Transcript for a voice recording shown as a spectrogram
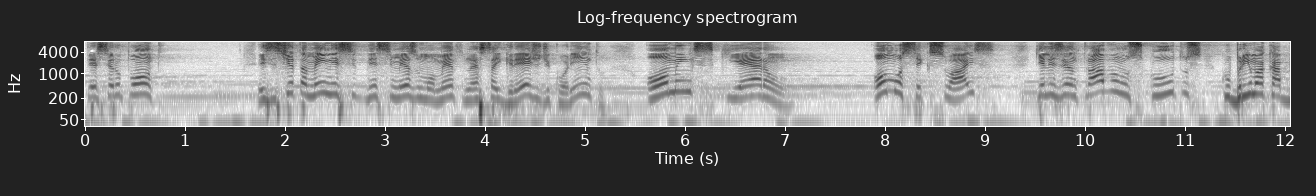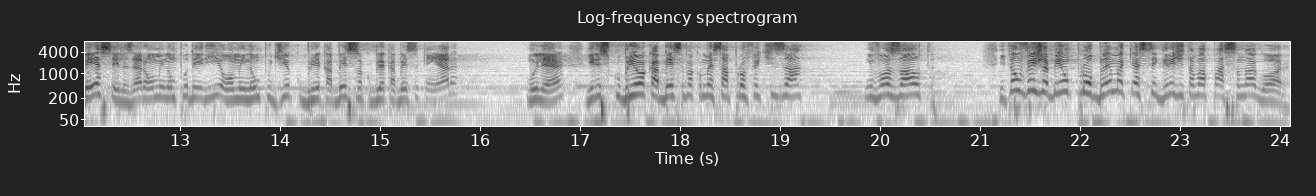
Terceiro ponto. Existia também nesse, nesse mesmo momento, nessa igreja de Corinto, homens que eram homossexuais, que eles entravam nos cultos, cobriam a cabeça, eles eram homem, não poderia, homem não podia cobrir a cabeça, só cobria a cabeça quem era? Mulher, e eles cobriam a cabeça para começar a profetizar em voz alta. Então veja bem o problema que essa igreja estava passando agora.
